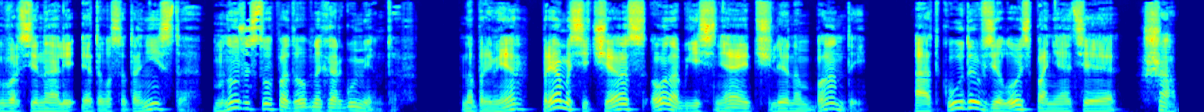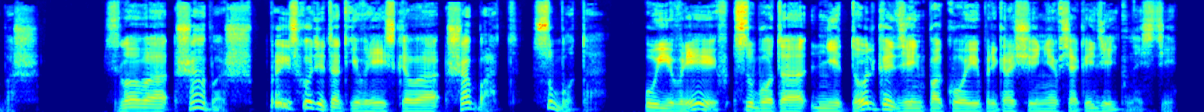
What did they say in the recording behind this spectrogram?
В арсенале этого сатаниста множество подобных аргументов. Например, прямо сейчас он объясняет членам банды, откуда взялось понятие «шабаш». Слово «шабаш» происходит от еврейского «шаббат» — «суббота». У евреев суббота не только день покоя и прекращения всякой деятельности,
